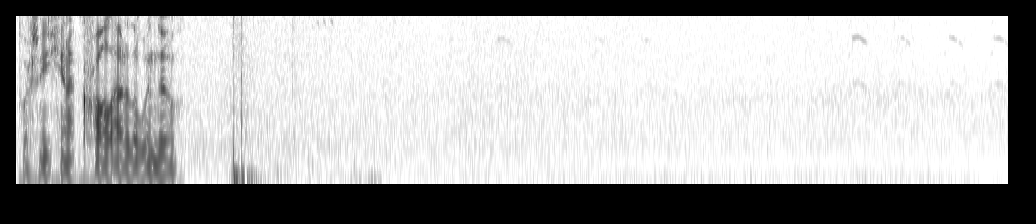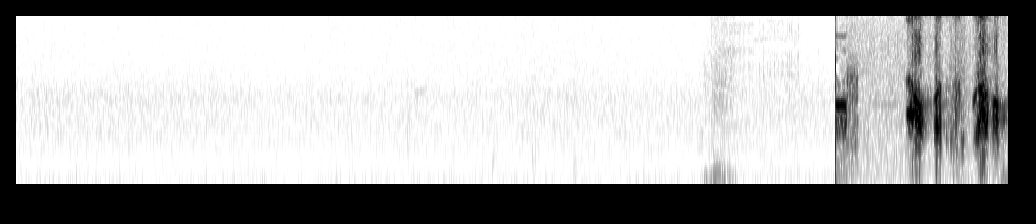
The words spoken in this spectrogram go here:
Fortunately, you cannot crawl out of the window. Alpha, this is Bravo.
